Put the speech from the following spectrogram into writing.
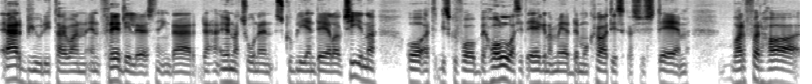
erbjudit Taiwan en fredlig lösning där den här önationen skulle bli en del av Kina och att de skulle få behålla sitt egna mer demokratiska system. Varför har,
